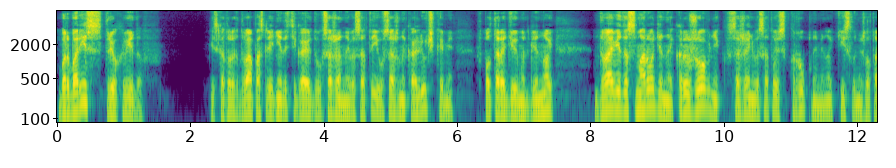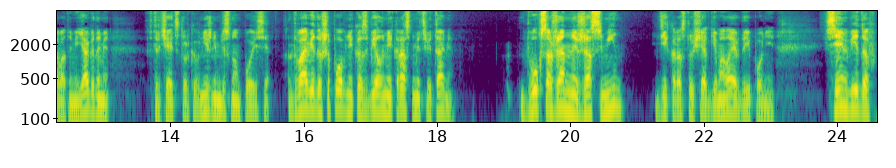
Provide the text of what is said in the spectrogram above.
Барбарис трех видов, из которых два последние достигают двухсаженной высоты и усажены колючками – в полтора дюйма длиной, два вида смородины, крыжовник в сажень высотой с крупными, но кислыми желтоватыми ягодами, встречается только в нижнем лесном поясе, два вида шиповника с белыми и красными цветами, двухсаженный жасмин, дико растущий от Гималаев до Японии, семь видов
